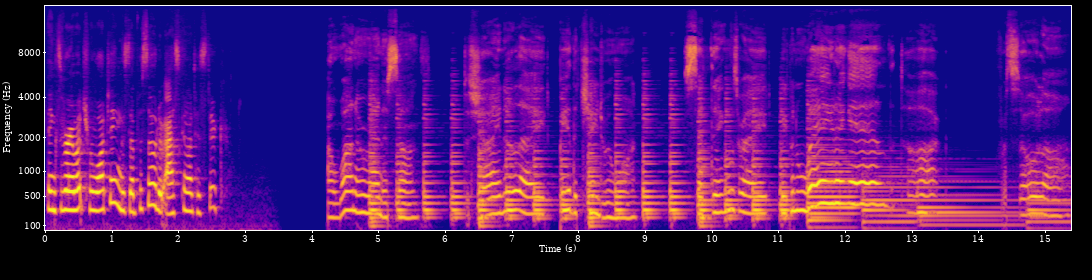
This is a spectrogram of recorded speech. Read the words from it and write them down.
Thanks very much for watching this episode of Ask an Autistic. I want a renaissance to shine a light, be the change we want, set things right. We've been waiting in the dark for so long.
